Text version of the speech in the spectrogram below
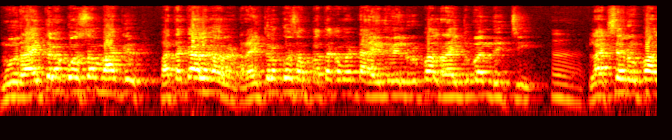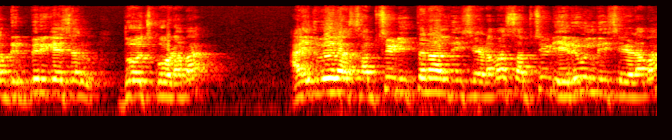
నువ్వు రైతుల కోసం మాకు పథకాలు కావాలంట. రైతుల కోసం పథకం అంటే ఐదు వేల రూపాయలు రైతు బంధు ఇచ్చి లక్ష రూపాయలు డ్రిప్ ఇరిగేషన్ దోచుకోవడమా? ఐదు వేల సబ్సిడీ ఇత్తనాలు తీసేయడమా? సబ్సిడీ ఎరువులు తీసేయడమా?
